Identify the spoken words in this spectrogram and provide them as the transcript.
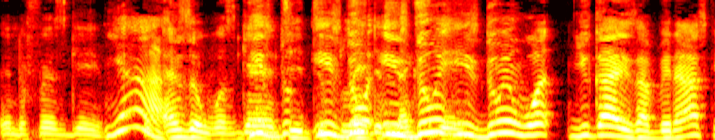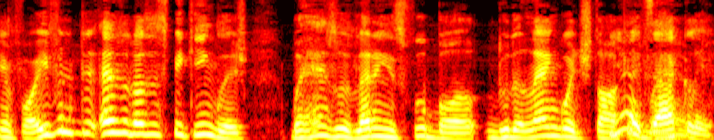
in the first game. Yeah. Enzo was He's, guaranteed do- to he's play doing the he's next doing game. he's doing what you guys have been asking for. Even Enzo doesn't speak English, but Enzo is letting his football do the language talking. Yeah, exactly.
